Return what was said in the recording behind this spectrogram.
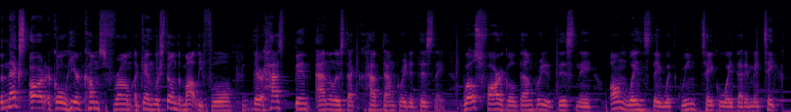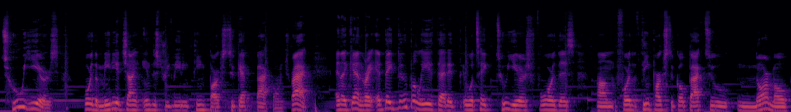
The next article here comes from, again, we're still in the Motley Fool. There has been analysts that have downgraded Disney. Wells Fargo downgraded Disney on Wednesday with green takeaway that it may take two years for the media giant industry leading theme parks to get back on track. And again, right, if they do believe that it, it will take two years for this, um, for the theme parks to go back to normal,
